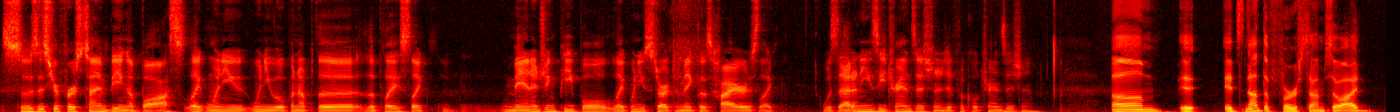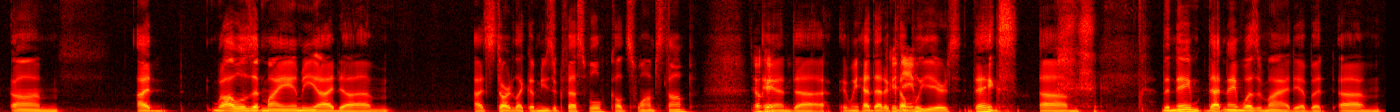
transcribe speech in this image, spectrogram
so, is this your first time being a boss? Like when you when you open up the the place, like managing people, like when you start to make those hires, like was that an easy transition, a difficult transition? Um, it it's not the first time. So I um, I while I was at Miami, I'd um, I started like a music festival called Swamp Stomp. Okay. And uh, and we had that a Good couple name. years. Thanks. Um, the name that name wasn't my idea, but um,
